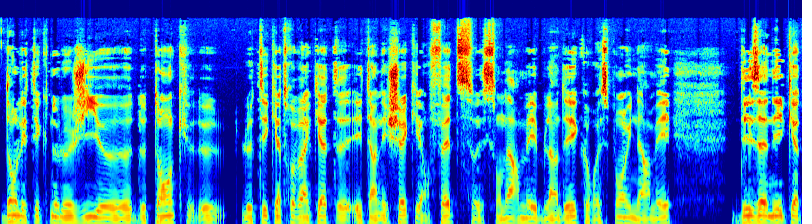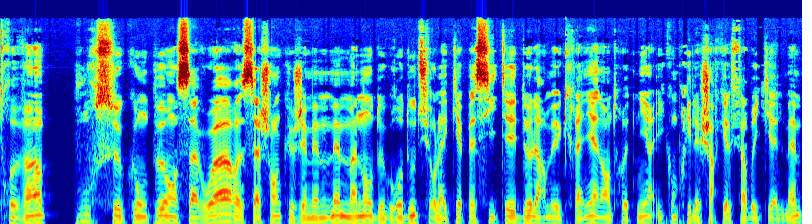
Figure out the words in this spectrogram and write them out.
dans les technologies de tanks. Le T-84 est un échec et en fait, son armée blindée correspond à une armée des années 80 pour ce qu'on peut en savoir, sachant que j'ai même, même maintenant de gros doutes sur la capacité de l'armée ukrainienne à entretenir, y compris les chars qu'elle fabriquait elle-même,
